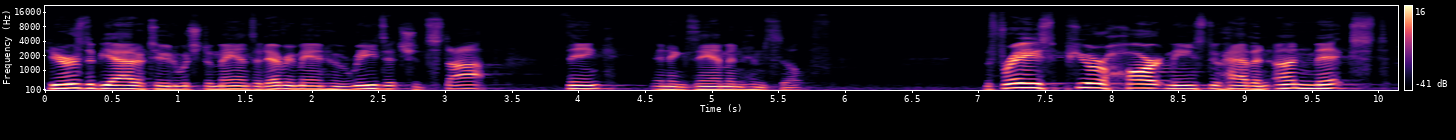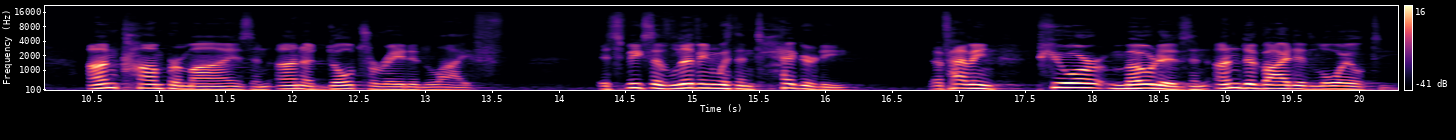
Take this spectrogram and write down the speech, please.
Here's the beatitude which demands that every man who reads it should stop, think, and examine himself. The phrase pure heart means to have an unmixed, uncompromised, and unadulterated life. It speaks of living with integrity, of having pure motives and undivided loyalty.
